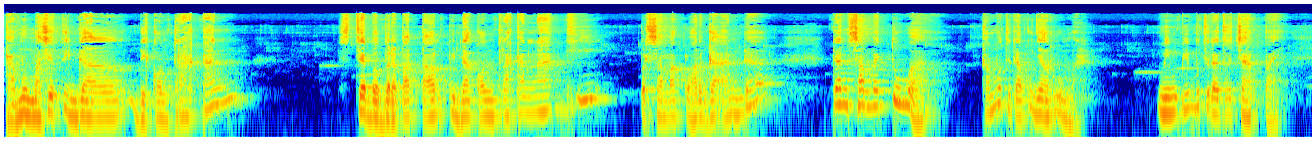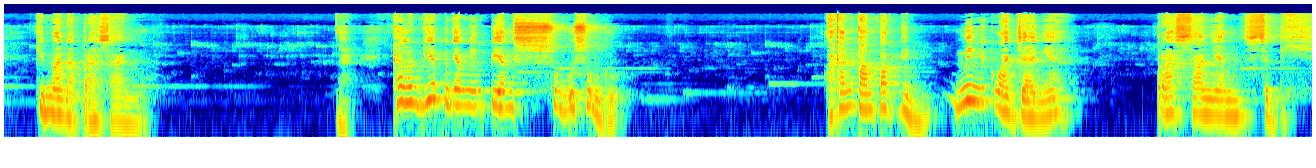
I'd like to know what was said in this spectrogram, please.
Kamu masih tinggal di kontrakan, setiap beberapa tahun pindah kontrakan lagi bersama keluarga Anda, dan sampai tua kamu tidak punya rumah. Mimpimu tidak tercapai. Gimana perasaanmu? Nah, kalau dia punya mimpi yang sungguh-sungguh, akan tampak di mimik wajahnya perasaan yang sedih.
